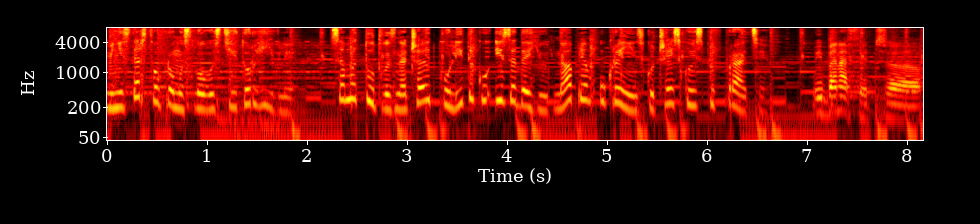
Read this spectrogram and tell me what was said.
Міністерство промисловості і торгівлі. Саме тут визначають політику і задають напрям українсько-чеської співпраці. Uh,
